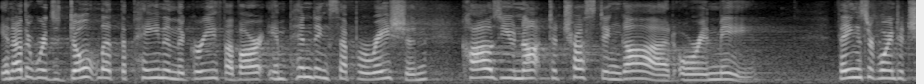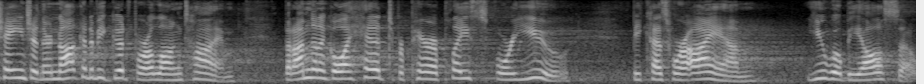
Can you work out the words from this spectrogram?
In other words, don't let the pain and the grief of our impending separation cause you not to trust in God or in me. Things are going to change and they're not going to be good for a long time. But I'm going to go ahead to prepare a place for you because where I am, you will be also.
